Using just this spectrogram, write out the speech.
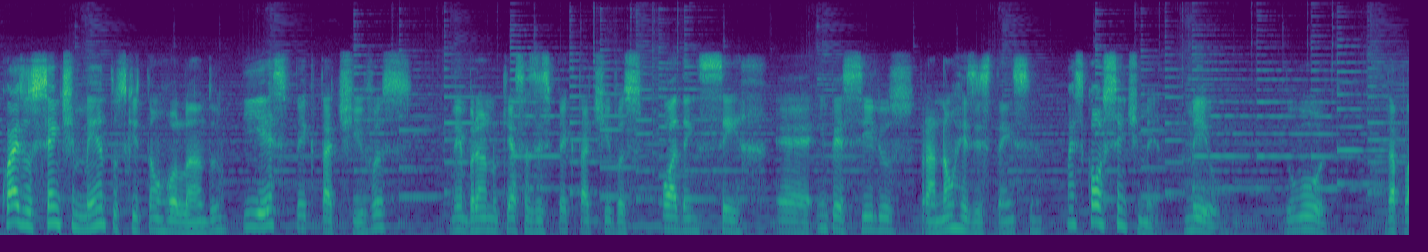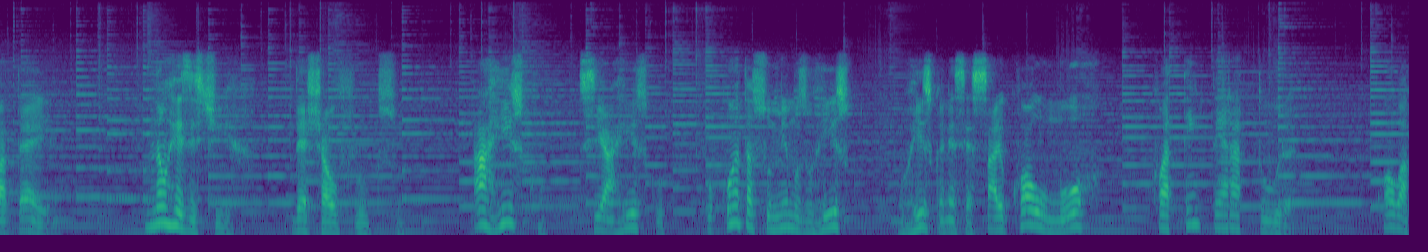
Quais os sentimentos que estão rolando e expectativas. Lembrando que essas expectativas podem ser é, empecilhos para não resistência. Mas qual o sentimento? Meu, do outro, da plateia. Não resistir, deixar o fluxo. Há risco, se há risco, o quanto assumimos o risco, o risco é necessário, qual o humor, qual a temperatura, qual a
